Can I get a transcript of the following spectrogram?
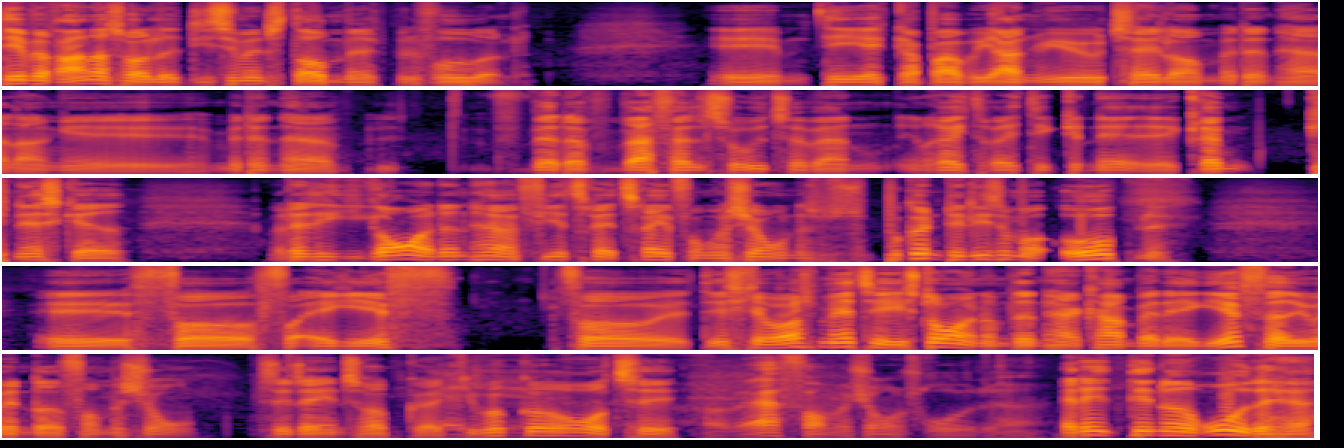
det ved Randersholdet, at de simpelthen stoppede med at spille fodbold. Øh, det er Edgar Babian, vi jo taler om med den her lange, med den her, hvad der i hvert fald så ud til at være en, en rigtig, rigtig knæ, grim knæskade. Og da det gik over den her 4-3-3-formation, så begyndte det ligesom at åbne øh, for, for AGF. For øh, det skal jo også med til historien om den her kamp, at AGF havde jo ændret formation til dagens opgør. Ja, De var gået over til... og hvad er formationsrådet det her? Er det, det er noget rod, det her?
